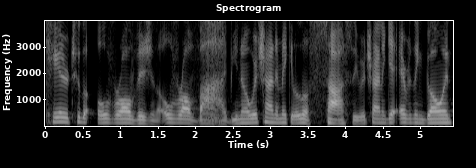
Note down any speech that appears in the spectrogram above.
cater to the overall vision, the overall vibe. You know, we're trying to make it a little saucy. We're trying to get everything going,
